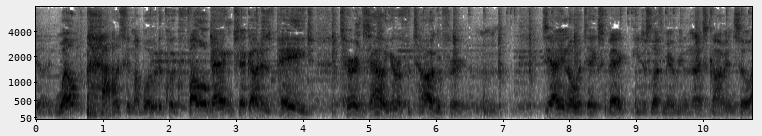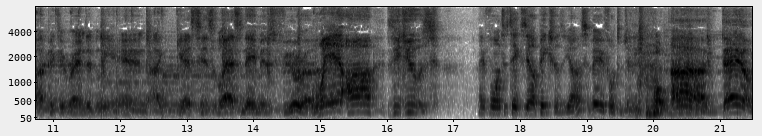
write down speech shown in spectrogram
done? Well, let's hit my boy with a quick follow back and check out his page. Turns out you're a photographer. Hmm. See, I didn't know what to expect. He just left me a really nice comment, so I picked it randomly, and I guess his last name is Führer. Where are the Jews? I want to take their pictures. Yeah, that's very photogenic. Oh, Ah, damn,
